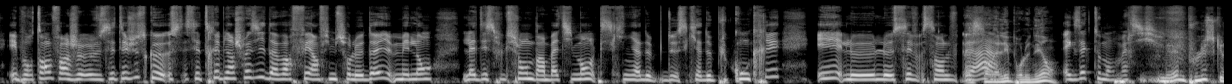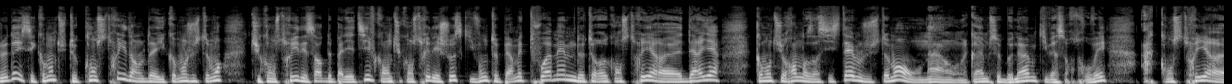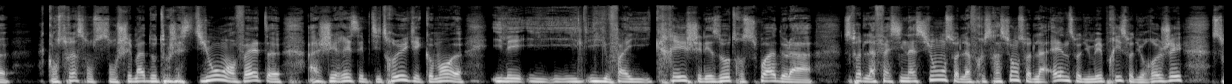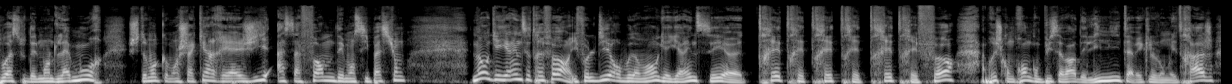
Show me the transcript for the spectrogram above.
Et pourtant, enfin, c'était juste que c'est très bien choisi d'avoir fait un film sur le deuil, mêlant la destruction d'un bâtiment, ce qu'il y a de, de- ce qu'il y a de plus concret, et le, le s'en Bah, S'en ah, aller pour le néant. Exactement. Merci. mais même plus que le deuil, c'est comment tu te construis dans le deuil, comment justement tu construis des sortes de palliatifs, comment tu construis des choses qui vont te permettre toi-même de te reconstruire euh, derrière, comment tu rentres dans un système justement, on a on a quand même ce bonhomme qui va se retrouver à construire euh, à construire son, son schéma d'autogestion en fait, euh, à gérer ses petits trucs et comment euh, il est, il, il- enfin, il crée chez les autres soit de la, soit de la fascination, soit de la frustration, soit de la haine, soit du mépris, soit du rejet, soit soudainement de l'amour. Justement, comment chacun réagit à sa forme d'émancipation. Non, Gagarine c'est très fort. Il faut le dire. Au bout d'un moment, Gagarine c'est euh, très très très très très très fort. Après, je comprends qu'on puisse avoir des limites avec le long métrage,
